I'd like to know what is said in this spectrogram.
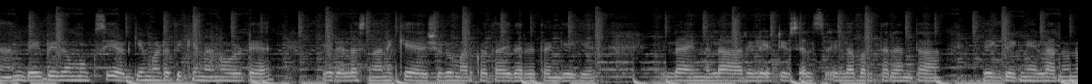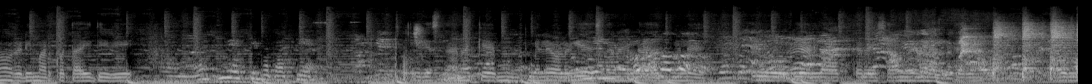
ನಾನು ಬೇಗ ಬೇಗ ಮುಗಿಸಿ ಅಡುಗೆ ಮಾಡೋದಕ್ಕೆ ನಾನು ಹೊರಟೆ. ಇವರೆಲ್ಲ ಸ್ನಾನಕ್ಕೆ ಶುರು ಮಾಡ್ಕೋತಾ ಇದ್ದಾರೆ ತಂಗಿಗೆ. ಇಲ್ಲ, ಇನ್ನೆಲ್ಲ ರಿಲೇಟಿವ್ಸ್ ಎಲ್ಸ್ ಎಲ್ಲ ಬರ್ತಾರೆ ಅಂತ ಬೇಗ ಬೇಗನೆ ಎಲ್ಲನೂ ರೆಡಿ ಮಾಡ್ಕೋತಾ ಇದ್ದೀವಿ. ಈಗ ಸ್ನಾನಕ್ಕೆ ಮುಗಿದ್ಮೇಲೆ ಒಳಗೆ ಸ್ನಾನ ಎಲ್ಲ ಆದಮೇಲೆ ಇಲ್ಲಿ ಹೋಗಿ ಎಲ್ಲ ಹಾಕ್ತಾರೆ ಸಾಂಬ್ರಾಣಿ ಹಾಕ್ತಾರೆ. ಅದೆಲ್ಲ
